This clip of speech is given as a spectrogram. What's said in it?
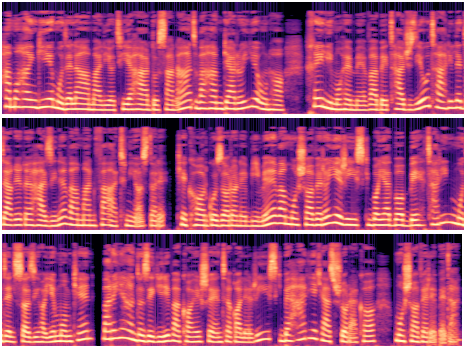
هماهنگی مدل عملیاتی هر دو صنعت و همگرایی اونها خیلی مهمه و به تجزیه و تحلیل دقیق هزینه و منفعت نیاز داره که کارگزاران بیمه و مشاورای ریسک باید با بهترین مدل سازی های ممکن برای اندازهگیری و کاهش انتقال ریسک به هر یک از شرکا مشاوره بدن.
